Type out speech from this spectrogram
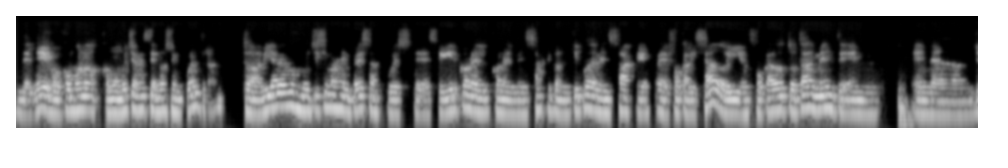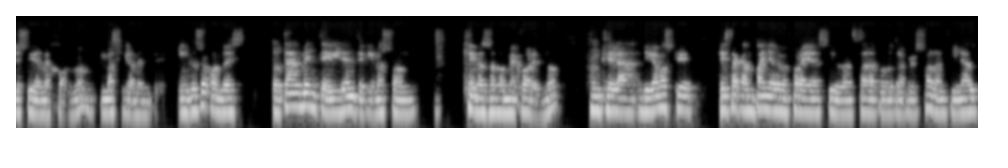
del ego, como, no, como muchas veces no se encuentran. Todavía vemos muchísimas empresas pues eh, seguir con el, con el mensaje, con el tipo de mensaje eh, focalizado y enfocado totalmente en, en uh, yo soy el mejor, ¿no? Básicamente. Incluso cuando es totalmente evidente que no son, que no son los mejores, ¿no? Aunque la, digamos que, esta campaña a lo mejor haya sido lanzada por otra persona, al final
